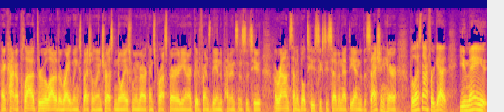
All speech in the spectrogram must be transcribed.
and kind of plowed through a lot of the right wing special interest noise from Americans Prosperity and our good friends at the Independence Institute around Senate Bill 267 at the end of the session here. But let's not forget, you may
